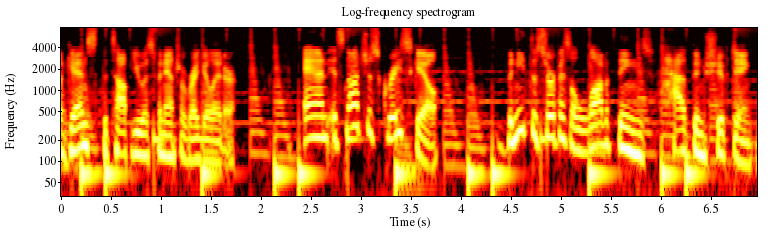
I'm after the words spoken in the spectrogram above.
against the top US financial regulator. And it's not just Grayscale. Beneath the surface, a lot of things have been shifting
